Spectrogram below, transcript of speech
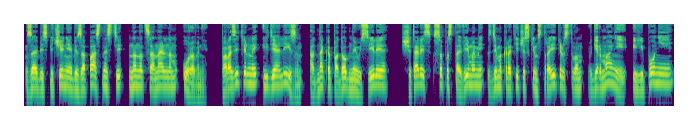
за обеспечение безопасности на национальном уровне. Поразительный идеализм, однако подобные усилия считались сопоставимыми с демократическим строительством в Германии и Японии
